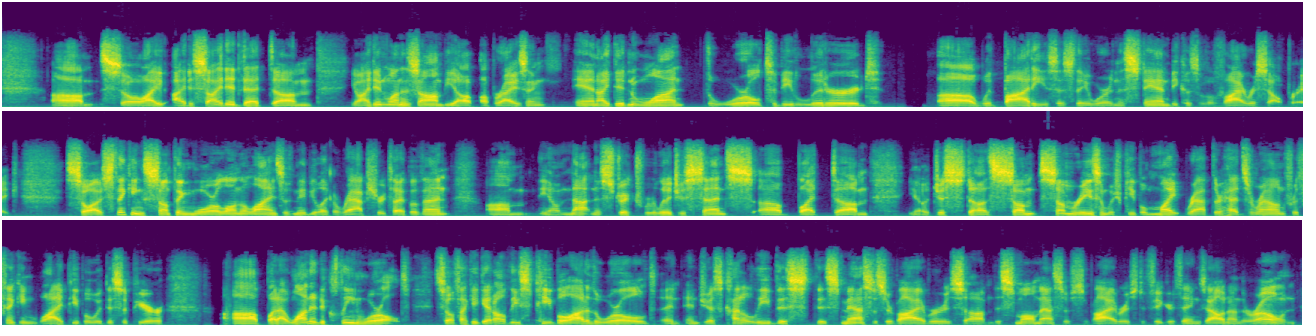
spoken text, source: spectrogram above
Um, so I, I decided that um, you know I didn't want a zombie up, uprising, and I didn't want the world to be littered uh, with bodies as they were in the stand because of a virus outbreak. So I was thinking something more along the lines of maybe like a rapture type event, um, you know, not in a strict religious sense, uh, but um, you know, just uh, some some reason which people might wrap their heads around for thinking why people would disappear. Uh, but I wanted a clean world. So if I could get all these people out of the world and, and just kind of leave this this mass of survivors, um, this small mass of survivors, to figure things out on their own,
